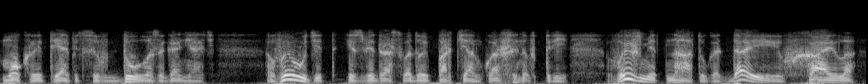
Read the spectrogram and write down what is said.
мокрые тряпицы в дуло загонять. выудит из ведра с водой портянку аршинов три, выжмет натуго, да и в хайло —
